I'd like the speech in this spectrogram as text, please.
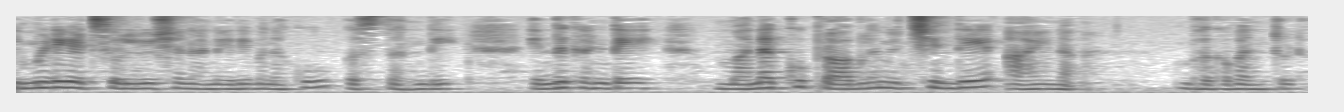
ఇమ్మీడియట్ సొల్యూషన్ అనేది మనకు వస్తుంది. ఎందుకంటే మనకు ప్రాబ్లం ఇచ్చిందే ఆయన. భగవంతుడు.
